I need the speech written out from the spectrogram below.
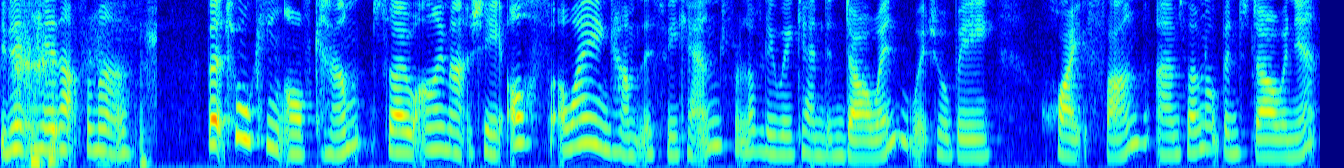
You didn't hear that from us. But talking of camp, so I'm actually off away in camp this weekend for a lovely weekend in Darwin, which will be quite fun. Um, so I've not been to Darwin yet.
